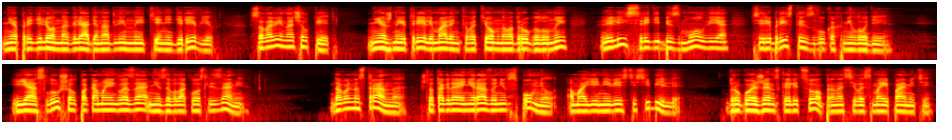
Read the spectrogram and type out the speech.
неопределенно глядя на длинные тени деревьев, соловей начал петь. нежные трели маленького темного друга Луны лились среди безмолвия в серебристых звуках мелодии. И я слушал, пока мои глаза не заволокло слезами. Довольно странно, что тогда я ни разу не вспомнил о моей невесте Сибилле. Другое женское лицо проносилось в моей памяти,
